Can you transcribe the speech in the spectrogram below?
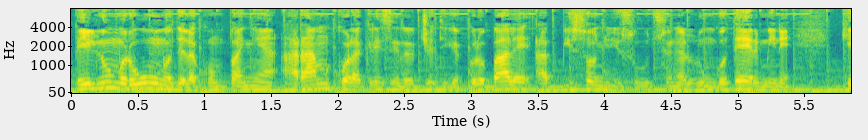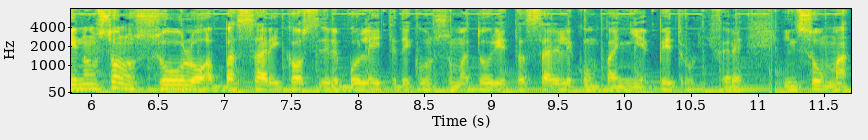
Per il numero uno della compagnia Aramco la crisi energetica globale ha bisogno di soluzioni a lungo termine che non sono solo abbassare i costi delle bollette dei consumatori e tassare le compagnie petrolifere. Insomma,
